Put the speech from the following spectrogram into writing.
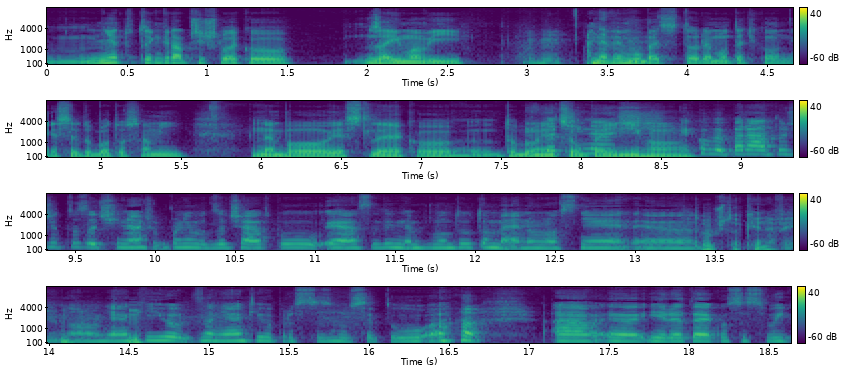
mně to tenkrát přišlo jako zajímavý, Mm-hmm. Nevím vůbec to demo teď, jestli to bylo to samý, nebo jestli jako to bylo začínáš, něco úplně jiného. Jako vypadá to, že to začínáš úplně od začátku, já si teď nepamatuju to jméno vlastně. To už taky nevím. No, nějakýho, za nějakého prostě z husetu a, a jedete jako se svojí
